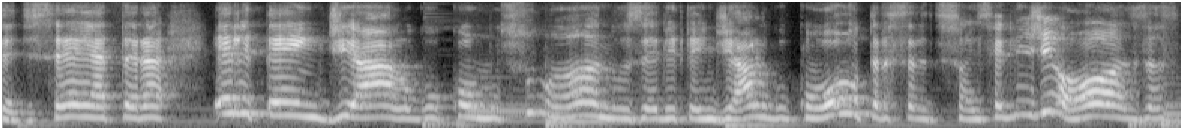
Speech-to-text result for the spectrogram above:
etc. Ele tem diálogo com muçulmanos, ele tem diálogo com outras tradições religiosas.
